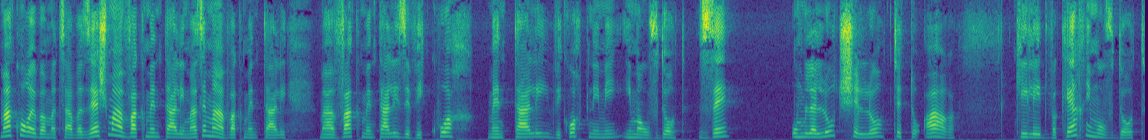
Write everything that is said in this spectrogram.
מה קורה במצב הזה? יש מאבק מנטלי. מה זה מאבק מנטלי? מאבק מנטלי זה ויכוח מנטלי, ויכוח פנימי עם העובדות. זה אומללות שלא תתואר. כי להתווכח עם עובדות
